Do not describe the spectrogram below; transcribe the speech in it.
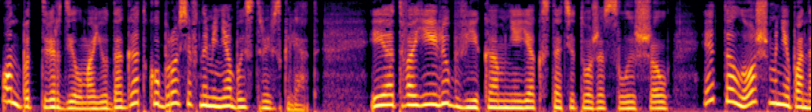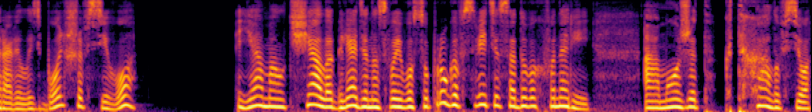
Он подтвердил мою догадку, бросив на меня быстрый взгляд. «И о твоей любви ко мне я, кстати, тоже слышал. Эта ложь мне понравилась больше всего». Я молчала, глядя на своего супруга в свете садовых фонарей. А может, к Тхалу все,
